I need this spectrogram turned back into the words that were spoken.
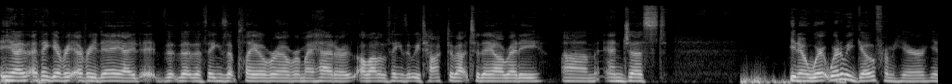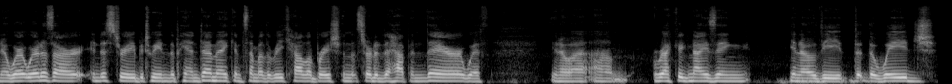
yeah, I think every every day, I, the, the, things that play over and over my head are a lot of the things that we talked about today already, um, and just you know where, where do we go from here you know where, where does our industry between the pandemic and some of the recalibration that started to happen there with you know uh, um, recognizing you know the, the, the wage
